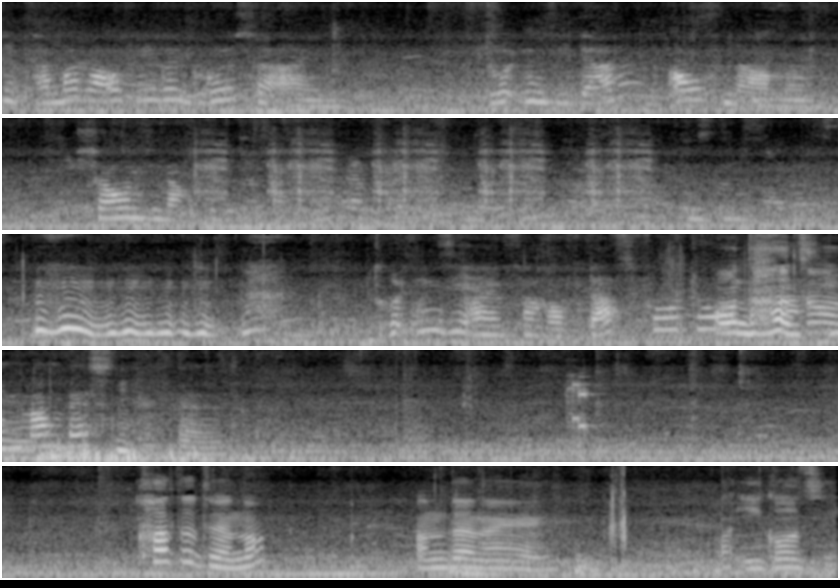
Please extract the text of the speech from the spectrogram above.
Die Kamera auf Ihre Größe ein. Drücken Sie dann Aufnahme. Sie nach Drücken Sie einfach auf das Foto, Oh, na, was so. Ihnen am besten gefällt. 카드 되나? 안 되네. 아, 이거지.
